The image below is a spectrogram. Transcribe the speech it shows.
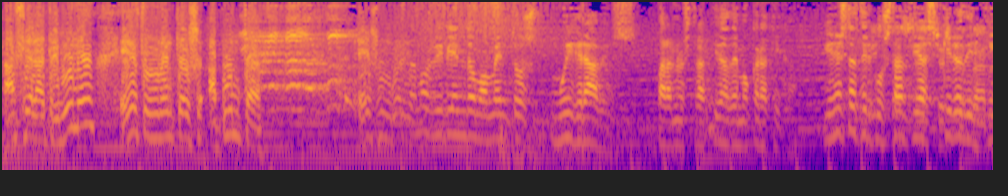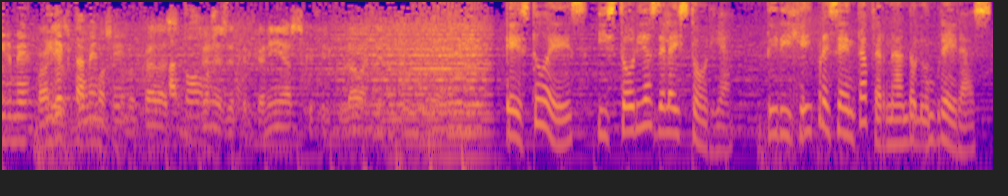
hacia la tribuna, en estos momentos apunta. Es un buen- Estamos viviendo momentos muy graves para nuestra vida democrática. Y en estas circunstancias quiero dirigirme directamente a todos. trenes de cercanías que circulaban. Esto es Historias de la Historia. Dirige y presenta Fernando Lumbreras.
